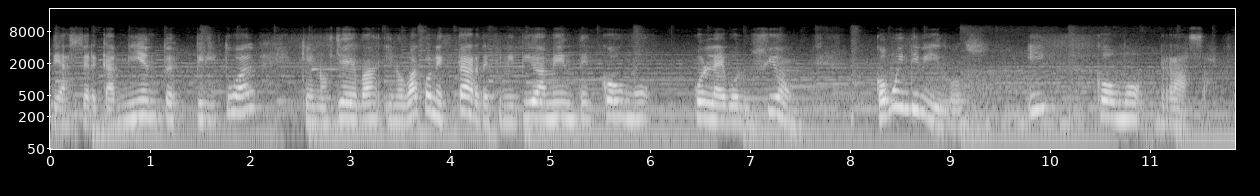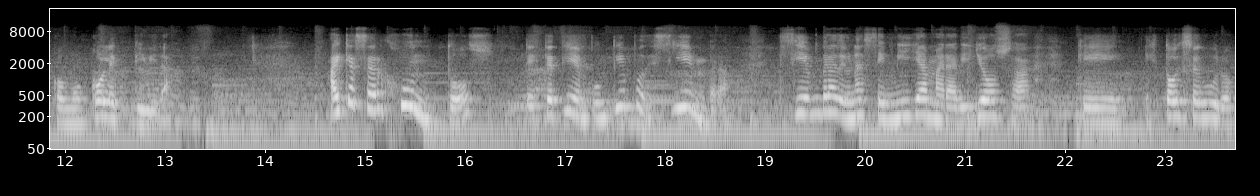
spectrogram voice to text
de acercamiento espiritual que nos lleva y nos va a conectar definitivamente como, con la evolución como individuos y como raza, como colectividad. Hay que hacer juntos de este tiempo un tiempo de siembra, siembra de una semilla maravillosa que estoy seguro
